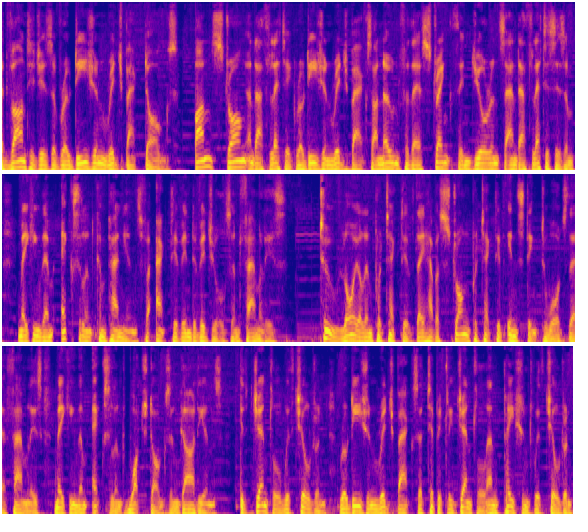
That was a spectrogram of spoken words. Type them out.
Advantages of Rhodesian Ridgeback dogs. 1. Strong and athletic Rhodesian Ridgebacks are known for their strength, endurance and athleticism, making them excellent companions for active individuals and families. 2. Loyal and protective, they have a strong protective instinct towards their families, making them excellent watchdogs and guardians. Is gentle with children, Rhodesian Ridgebacks are typically gentle and patient with children,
